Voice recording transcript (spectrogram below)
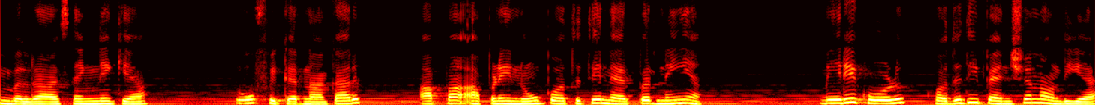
ਬਲਰਾਜ ਸਿੰਘ ਨੇ ਕਿਹਾ ਤੂੰ ਫਿਕਰ ਨਾ ਕਰ, ਆਪਾਂ ਆਪਣੇ ਨੂੰ ਪੁੱਤ ਤੇ ਨਿਰਭਰ ਨਹੀਂ ਆ। ਮੇਰੇ ਕੋਲ ਖੁਦ ਦੀ ਪੈਨਸ਼ਨ ਆਉਂਦੀ ਆ।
